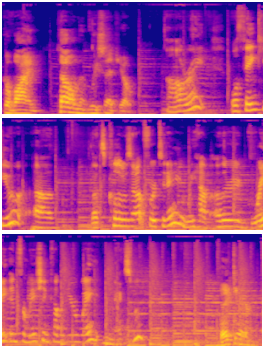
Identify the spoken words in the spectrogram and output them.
go by and tell them that we sent you. All right. Well, thank you. Um, let's close out for today. We have other great information coming your way next week. Take care.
